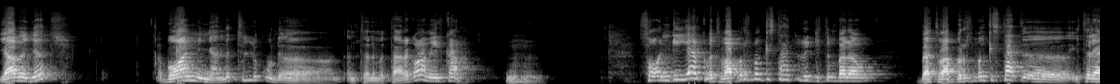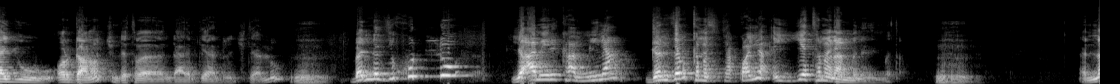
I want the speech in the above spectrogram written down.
ያ በጀት በዋነኛነት ትልቁ እንትን የምታደርገው አሜሪካ ናት። ሰው እንዲህ እያልክ በተባበሩት መንግስታት ድርጅትን በለው በተባበሩት መንግስታት የተለያዩ ኦርጋኖች እንደ ዓለም ጤና ድርጅት ያሉ በእነዚህ ሁሉ የአሜሪካ ሚና ገንዘብ ከመስጠት አኳያ እየተመናመነ ነው የሚመጣው እና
